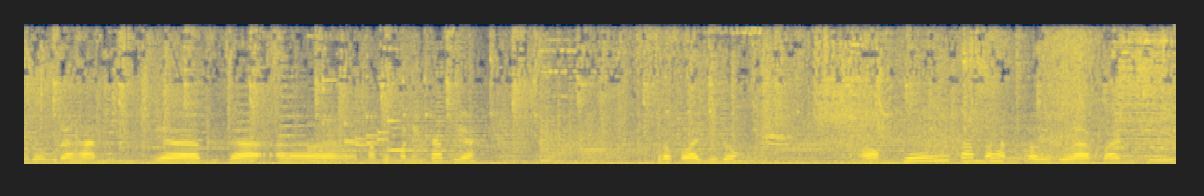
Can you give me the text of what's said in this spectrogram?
mudah-mudahan ya bisa uh, makin meningkat ya. Stroke lagi dong. Oke tambahan kali 8 cuy.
